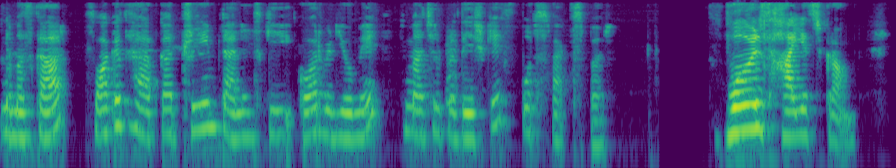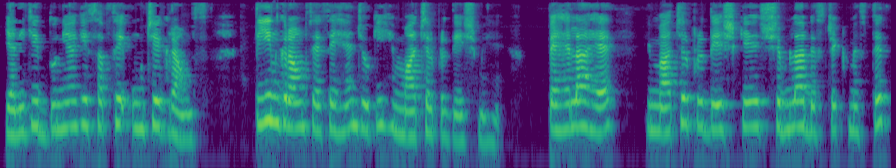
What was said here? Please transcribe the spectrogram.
नमस्कार, स्वागत है आपका ड्रीम टैलेंट्स की एक और वीडियो में हिमाचल प्रदेश के स्पोर्ट्स फैक्ट्स पर। वर्ल्ड्स हाईएस्ट ग्राउंड यानी कि दुनिया के सबसे ऊँचे ग्राउंड्स तीन ग्राउंड्स ऐसे हैं जो कि हिमाचल प्रदेश में हैं। पहला है हिमाचल प्रदेश के शिमला डिस्ट्रिक्ट में स्थित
